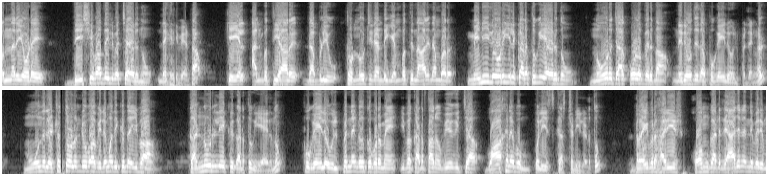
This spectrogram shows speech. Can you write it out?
ഒന്നരയോടെ ദേശീയപാതയിൽ വെച്ചായിരുന്നു ലഹരിവേട്ട കെ എൽ അൻപത്തിയാറ് ഡബ്ല്യു തൊണ്ണൂറ്റിരണ്ട് എൺപത്തിനാല് നമ്പർ മിനി ലോറിയിൽ കടത്തുകയായിരുന്നു നൂറ് ചാക്കോളം വരുന്ന നിരോധിത പുകയില ഉൽപ്പന്നങ്ങൾ. മൂന്ന് ലക്ഷത്തോളം രൂപ വിലമതിക്കുന്ന ഇവ കണ്ണൂരിലേക്ക് കടത്തുകയായിരുന്നു. പുകയില ഉൽപ്പന്നങ്ങൾക്ക് പുറമെ ഇവ കടത്താൻ ഉപയോഗിച്ച വാഹനവും പോലീസ് കസ്റ്റഡിയിലെടുത്തു. ഡ്രൈവർ ഹരീഷ് ഹോംഗാർഡ് രാജൻ എന്നിവരും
